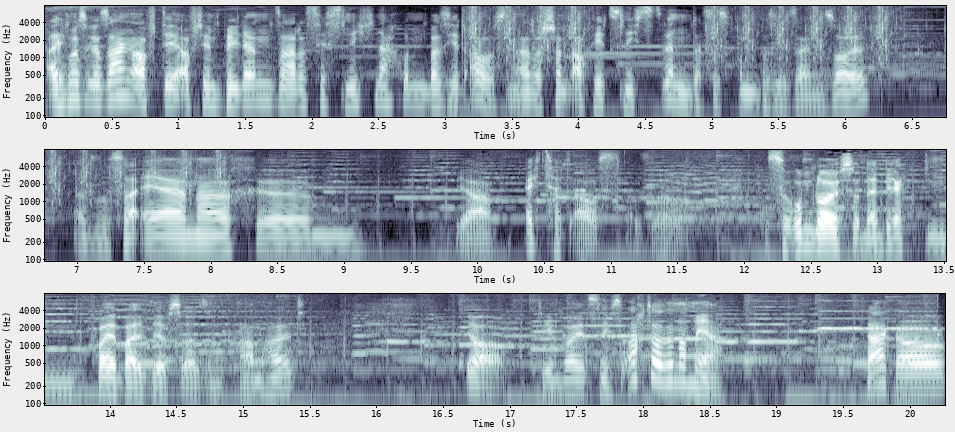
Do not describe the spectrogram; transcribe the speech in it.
Also ich muss sogar sagen, auf, den, auf den Bildern sah das jetzt nicht nach rundenbasiert aus. Ne? Da stand auch jetzt nichts drin, dass es rundenbasiert sein soll. Also es sah eher nach, ähm, ja, Echtzeit aus. Also, dass du rumläufst und dann direkt einen Feuerball wirfst oder so ein Kram halt. Ja, dem war jetzt nichts. Ach, da sind noch mehr. Tag auch.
